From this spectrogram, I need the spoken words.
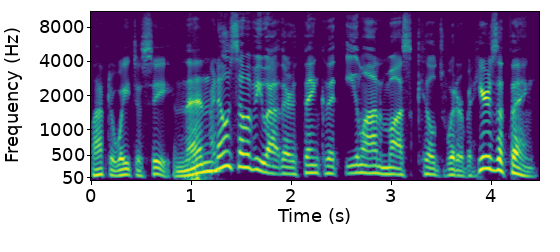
we'll have to wait to see. And then I know some of you out there think that Elon Musk killed Twitter, but here's the thing.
